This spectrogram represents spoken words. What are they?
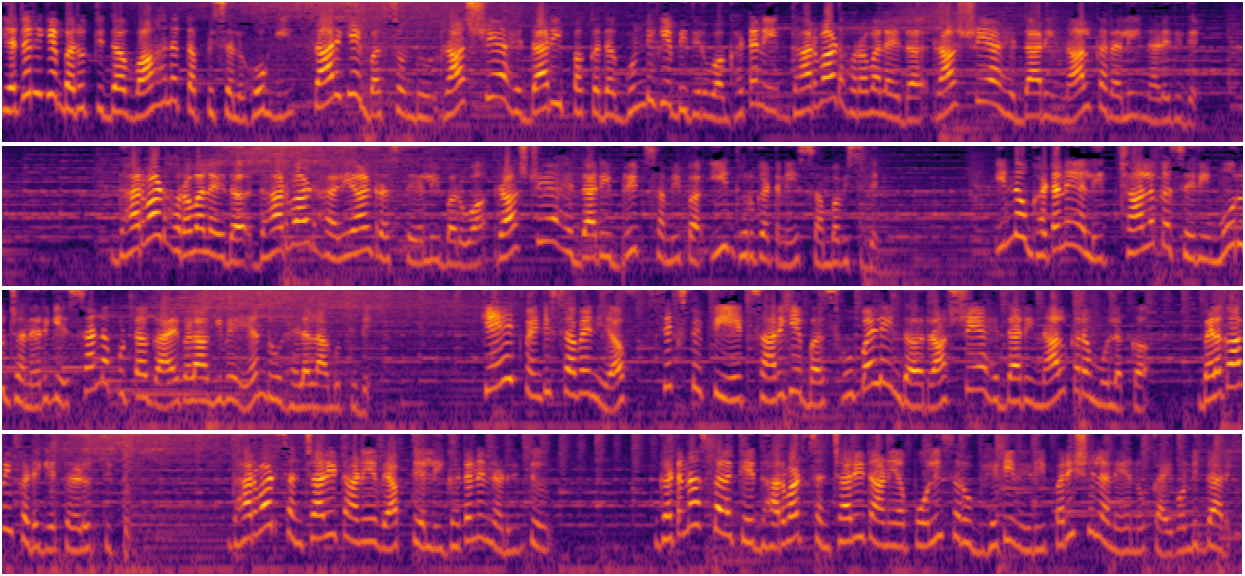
ಎದುರಿಗೆ ಬರುತ್ತಿದ್ದ ವಾಹನ ತಪ್ಪಿಸಲು ಹೋಗಿ ಸಾರಿಗೆ ಬಸ್ಸೊಂದು ರಾಷ್ಟ್ರೀಯ ಹೆದ್ದಾರಿ ಪಕ್ಕದ ಗುಂಡಿಗೆ ಬಿದ್ದಿರುವ ಘಟನೆ ಧಾರವಾಡ ಹೊರವಲಯದ ರಾಷ್ಟ್ರೀಯ ಹೆದ್ದಾರಿ ನಾಲ್ಕರಲ್ಲಿ ನಡೆದಿದೆ. ಧಾರವಾಡ ಹೊರವಲಯದ ಧಾರವಾಡ ಹಳಿಯಾಳ್ ರಸ್ತೆಯಲ್ಲಿ ಬರುವ ರಾಷ್ಟ್ರೀಯ ಹೆದ್ದಾರಿ ಬ್ರಿಡ್ಜ್ ಸಮೀಪ ಈ ದುರ್ಘಟನೆ ಸಂಭವಿಸಿದೆ. ಇನ್ನು ಘಟನೆಯಲ್ಲಿ ಚಾಲಕ ಸೇರಿ ಮೂರು ಜನರಿಗೆ ಸಣ್ಣಪುಟ್ಟ ಗಾಯಗಳಾಗಿವೆ ಎಂದು ಹೇಳಲಾಗುತ್ತಿದೆ. K twenty seven F six fifty eight ಸಾರಿಗೆ ಬಸ್ ಹುಬ್ಬಳ್ಳಿಯಿಂದ ರಾಷ್ಟ್ರೀಯ ಹೆದ್ದಾರಿ ನಾಲ್ಕರ ಮೂಲಕ ಬೆಳಗಾವಿ ಕಡೆಗೆ ತೆರಳುತ್ತಿತ್ತು. ಧಾರವಾಡ ಸಂಚಾರಿ ಠಾಣೆಯ ವ್ಯಾಪ್ತಿಯಲ್ಲಿ ಘಟನೆ ನಡೆದಿದ್ದು, ಘಟನಾ ಸ್ಥಳಕ್ಕೆ ಧಾರವಾಡ ಸಂಚಾರಿ ಠಾಣೆಯ ಪೊಲೀಸರು ಭೇಟಿ ನೀಡಿ ಪರಿಶೀಲನೆಯನ್ನು ಕೈಗೊಂಡಿದ್ದಾರೆ.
